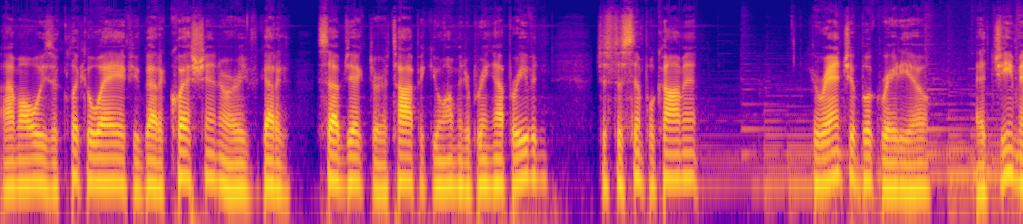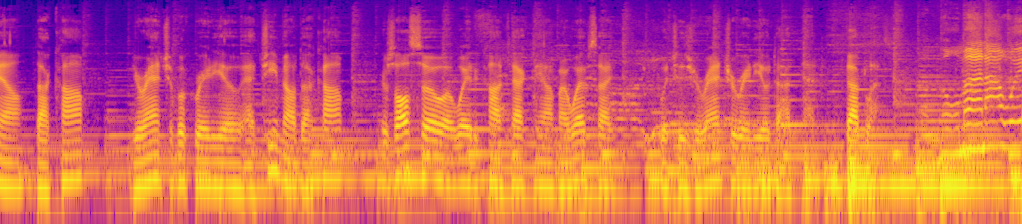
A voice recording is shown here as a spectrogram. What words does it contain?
I'm always a click away if you've got a question or if you've got a subject or a topic you want me to bring up, or even just a simple comment. Urantia Book Radio at gmail.com. Urantia Book at gmail.com. There's also a way to contact me on my website, which is urantiaradio.net. God bless.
